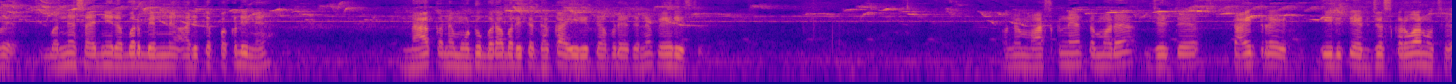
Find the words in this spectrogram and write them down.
હવે બંને સાઈડની રબર બેન્ડને આ રીતે પકડીને નાક અને મોઢું બરાબર રીતે ઢકાય, એ રીતે આપણે તેને પહેરીશું. અને માસ્કને તમારે જે રીતે ટાઈટ રહે, એ રીતે એડજસ્ટ કરવાનું છે.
